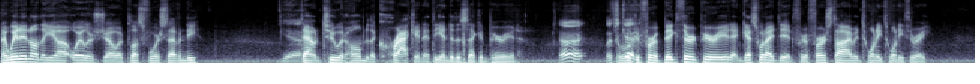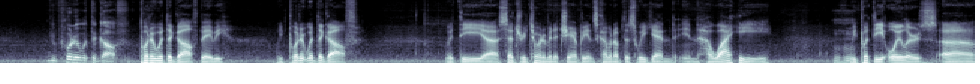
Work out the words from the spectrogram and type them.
I went in on the uh, Oilers, Joe, at plus 470. Yeah. Down two at home to the Kraken at the end of the second period. All right, let's We're get looking it. for a big third period, and guess what I did for the first time in 2023? You put it with the golf. Put it with the golf, baby. We put it with the golf. With the uh, Sentry Tournament of Champions coming up this weekend in Hawaii, Mhm. we put the Oilers uh,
